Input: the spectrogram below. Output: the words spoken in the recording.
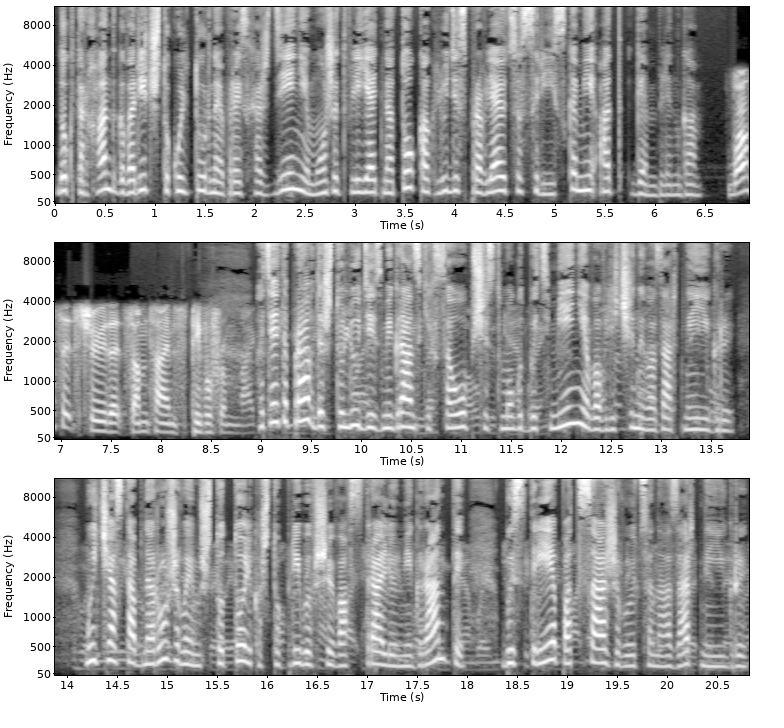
Доктор Хант говорит, что культурное происхождение может влиять на то, как люди справляются с рисками от гэмблинга. Хотя это правда, что люди из мигрантских сообществ могут быть менее вовлечены в азартные игры, мы часто обнаруживаем, что только что прибывшие в Австралию мигранты быстрее подсаживаются на азартные игры,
